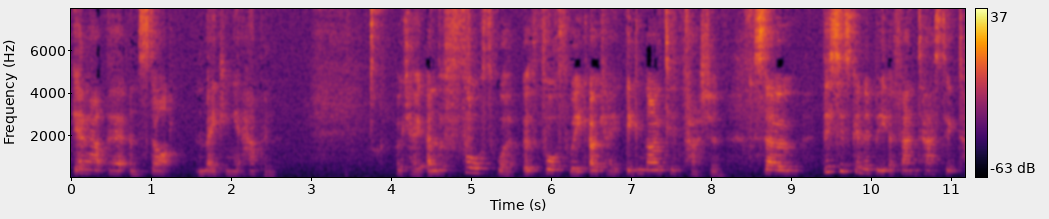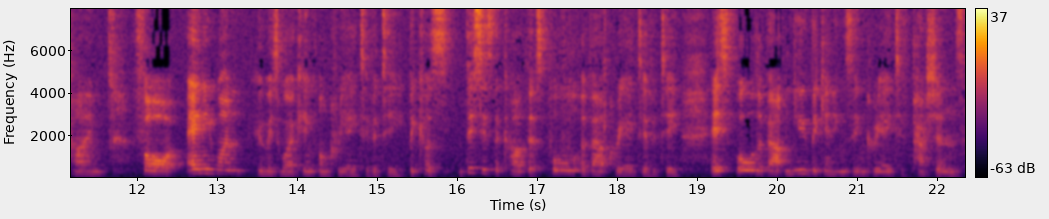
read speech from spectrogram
get out there and start making it happen. Okay and the fourth, word, uh, fourth week. Okay ignited passion. So this is going to be a fantastic time for anyone who is working on creativity because this is the card that's all about creativity. It's all about new beginnings in creative passions.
